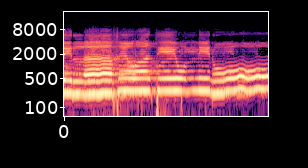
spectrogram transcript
بالآخرة يؤمنون.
